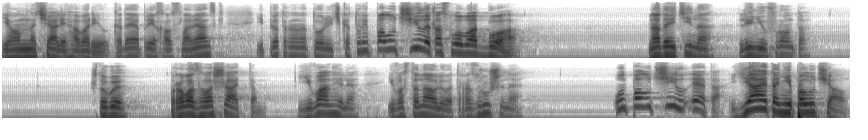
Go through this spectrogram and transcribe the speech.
Я вам вначале говорил, когда я приехал в Славянск, и Петр Анатольевич, который получил это слово от Бога, надо идти на линию фронта, чтобы провозглашать там Евангелие и восстанавливать разрушенное. Он получил это, я это не получал.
